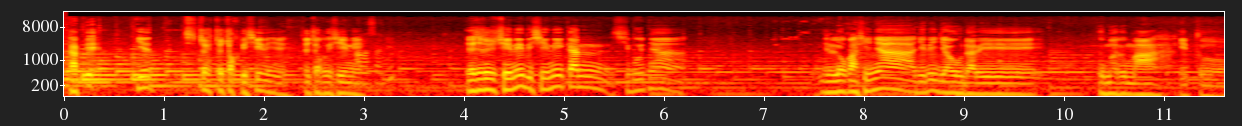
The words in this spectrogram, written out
Tapi ya cocok di sini sih, cocok di sini. Ya cocok di sini, di sini kan sebutnya di lokasinya jadi jauh dari rumah-rumah gitu.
